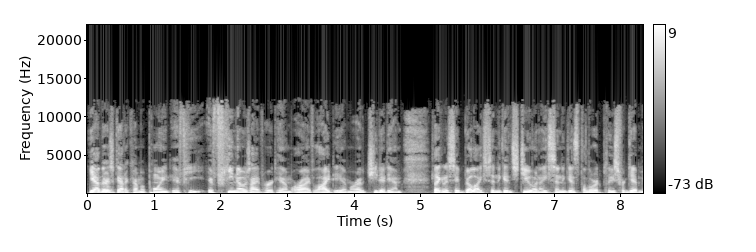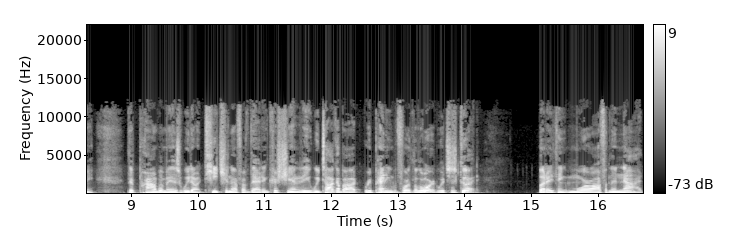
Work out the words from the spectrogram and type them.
yeah, there's got to come a point if he if he knows I've hurt him, or I've lied to him, or I've cheated him, they're going to say, Bill, I sinned against you, and I sinned against the Lord. Please forgive me. The problem is we don't teach enough of that in Christianity. We talk about repenting before the Lord, which is good. But I think more often than not,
